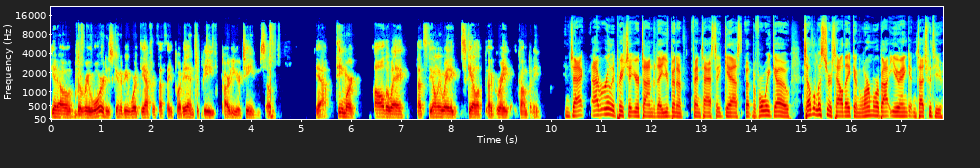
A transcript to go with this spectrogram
you know the reward is going to be worth the effort that they put in to be part of your team. So yeah teamwork all the way that's the only way to scale up a great company and Jack, I really appreciate your time today. You've been a fantastic guest. But before we go, tell the listeners how they can learn more about you and get in touch with you.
